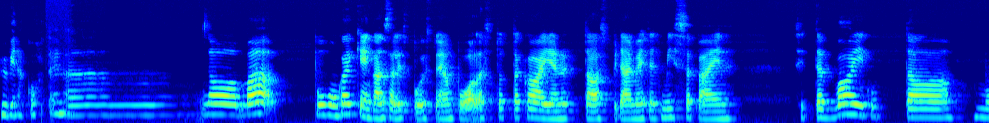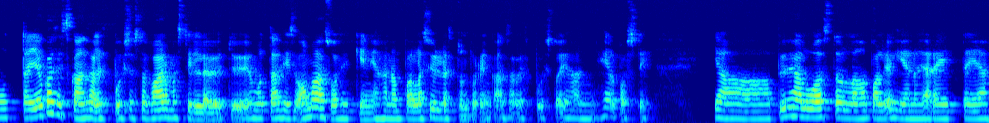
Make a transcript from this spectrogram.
hyvinä kohteina? Ähm, no mä puhun kaikkien kansallispuistojen puolesta totta kai, ja nyt taas pitää miettiä, että missä päin sitten vaikuttaa mutta jokaisesta kansallispuistosta varmasti löytyy, mutta siis oma suosikkini ihan on Palla Syllästunturin kansallispuisto ihan helposti. Ja Pyhäluostolla on paljon hienoja reittejä.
